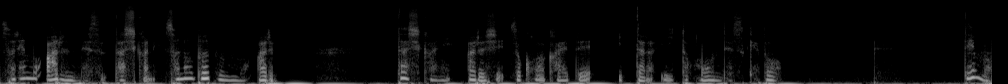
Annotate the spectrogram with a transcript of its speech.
それもあるんです。確かに。その部分もある。確かにあるしそこは変えていったらいいと思うんですけど。でも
